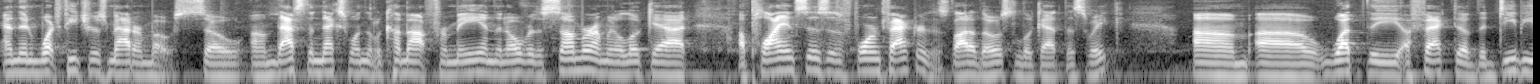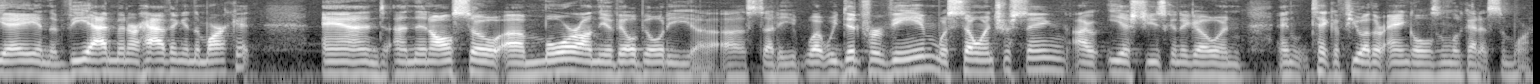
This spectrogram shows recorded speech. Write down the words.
And then what features matter most. So um, that's the next one that'll come out for me. And then over the summer, I'm going to look at appliances as a form factor. There's a lot of those to look at this week. Um, uh, what the effect of the DBA and the vAdmin are having in the market and and then also uh, more on the availability uh, uh, study. What we did for Veeam was so interesting. ESG is going to go and and take a few other angles and look at it some more.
